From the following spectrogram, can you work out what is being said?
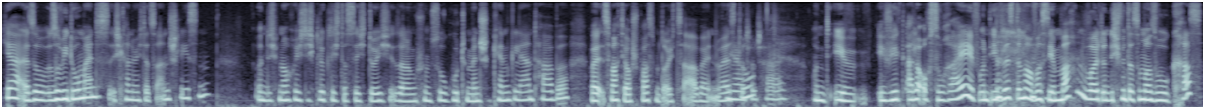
Ja, also so wie du meintest, ich kann mich dazu anschließen. Und ich bin auch richtig glücklich, dass ich durch Salon 5 so gute Menschen kennengelernt habe, weil es macht ja auch Spaß, mit euch zu arbeiten, weißt ja, du? total. Und ihr, ihr wirkt alle auch so reif und ihr wisst immer, was ihr machen wollt. Und ich finde das immer so krass.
